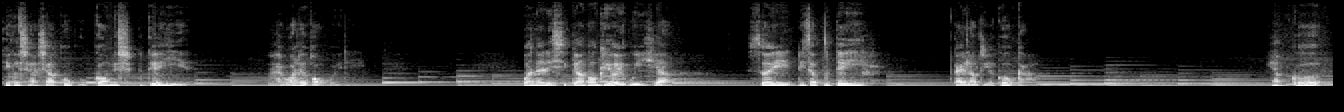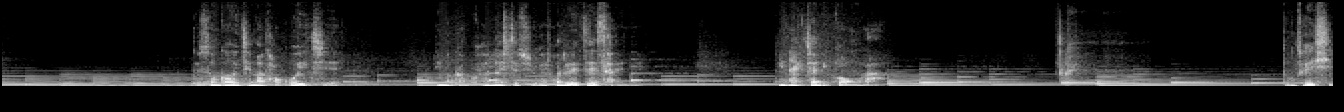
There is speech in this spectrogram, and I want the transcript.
你阁声声句句讲你是不得已的，害我来误会你。原来你是惊讲去互伊威胁，所以你才不得已该留伫个告假。也毋过，就算讲伊即马逃过一劫。你嘛赶快来接受法律的制裁呢？你哪会这样讲啦？当初时，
